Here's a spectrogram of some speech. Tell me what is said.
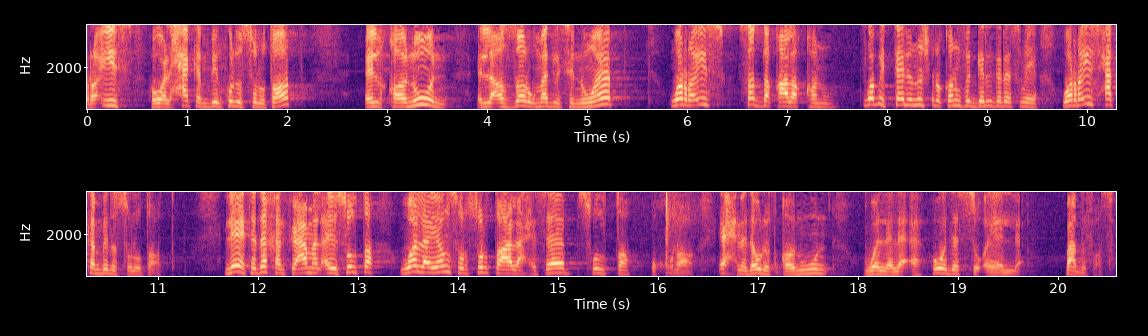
رئيس هو الحكم بين كل السلطات القانون اللي أصدره مجلس النواب والرئيس صدق على القانون وبالتالي نشر القانون في الجريدة الرسمية. والرئيس حكم بين السلطات. لا يتدخل في عمل أي سلطة ولا ينصر سلطة على حساب سلطة أخرى. إحنا دولة قانون ولا لا؟ هو ده السؤال. بعد الفاصل.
